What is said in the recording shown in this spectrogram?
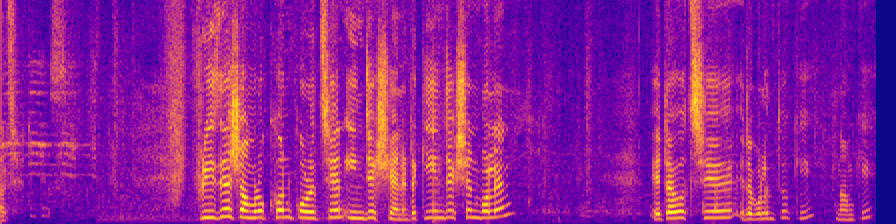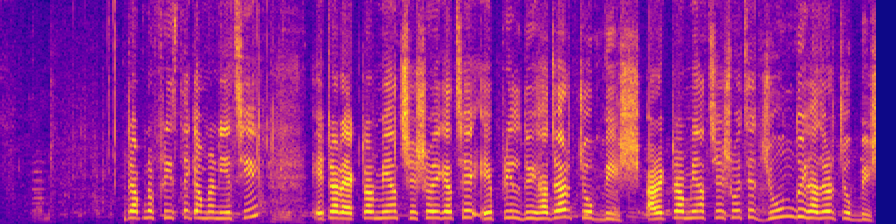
আচ্ছা ফ্রিজে সংরক্ষণ করেছেন ইনজেকশন এটা কি ইনজেকশন বলেন? এটা হচ্ছে এটা বলেন তো কি? নাম কি? এটা আপনার ফ্রিজ থেকে আমরা নিয়েছি। এটার একটার মেয়াদ শেষ হয়ে গেছে এপ্রিল দুই হাজার চব্বিশ। আরেকটার মেয়াদ শেষ হয়েছে জুন দুই হাজার চব্বিশ।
